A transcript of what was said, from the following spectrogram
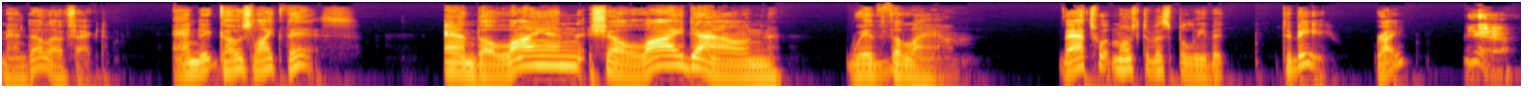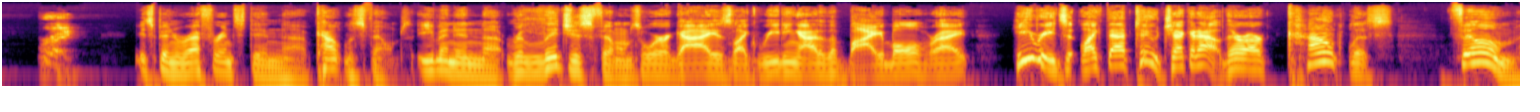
Mandela effect. And it goes like this And the lion shall lie down with the lamb. That's what most of us believe it to be, right? Yeah, right. It's been referenced in uh, countless films, even in uh, religious films where a guy is like reading out of the Bible, right? He reads it like that too. Check it out. There are countless film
